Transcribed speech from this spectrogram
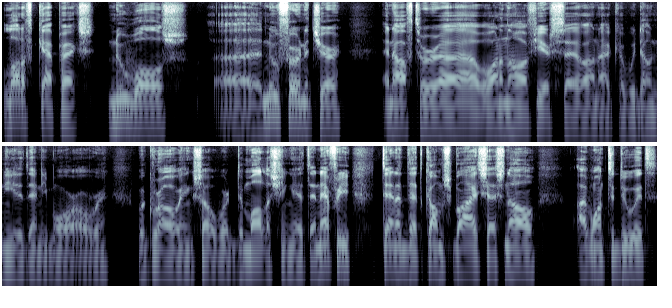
a lot of capex, new walls, uh, new furniture. And after uh, one and a half years, say, oh, okay, we don't need it anymore, or we're, we're growing, so we're demolishing it. And every tenant that comes by says, no, I want to do it.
